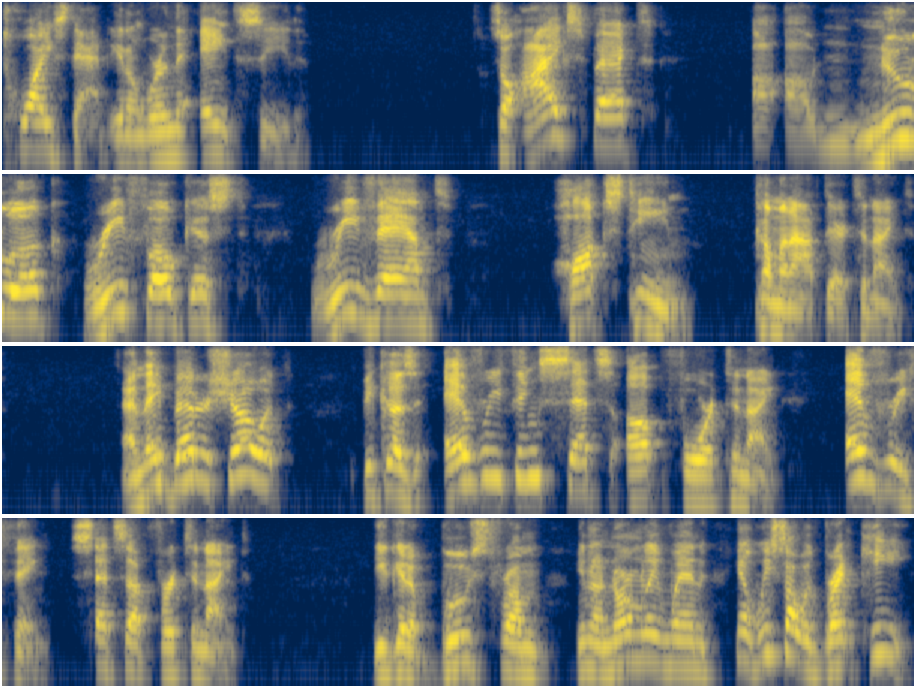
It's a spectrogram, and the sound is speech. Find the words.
twice that. You know, we're in the 8th seed. So I expect a, a new look, refocused revamped Hawks team coming out there tonight. And they better show it because everything sets up for tonight. everything sets up for tonight. You get a boost from, you know, normally when, you know, we saw with Brent Key,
